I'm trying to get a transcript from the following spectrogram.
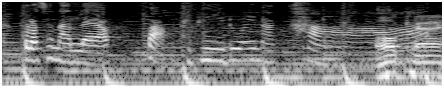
ๆ เพราะฉะนั้นแล้วฝากพี่ๆด้วยนะคะ Okay.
